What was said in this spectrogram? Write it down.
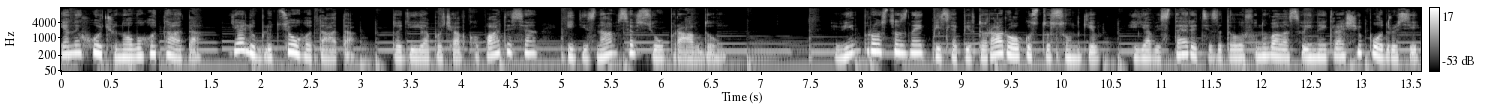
Я не хочу нового тата, я люблю цього тата. Тоді я почав копатися і дізнався всю правду. Він просто зник після півтора року стосунків, і я в істериці зателефонувала своїй найкращій подрузі,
